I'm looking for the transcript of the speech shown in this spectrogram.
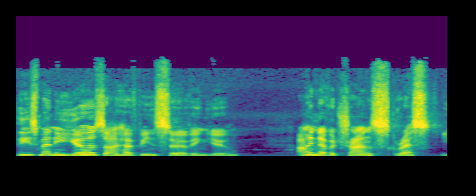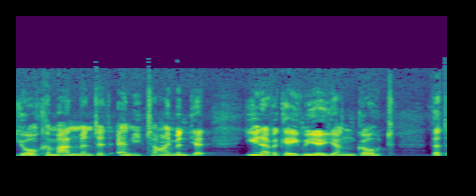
these many years I have been serving you. I never transgressed your commandment at any time, and yet you never gave me a young goat that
